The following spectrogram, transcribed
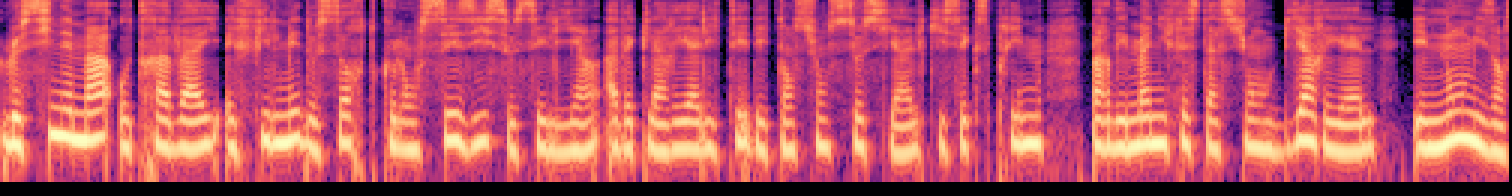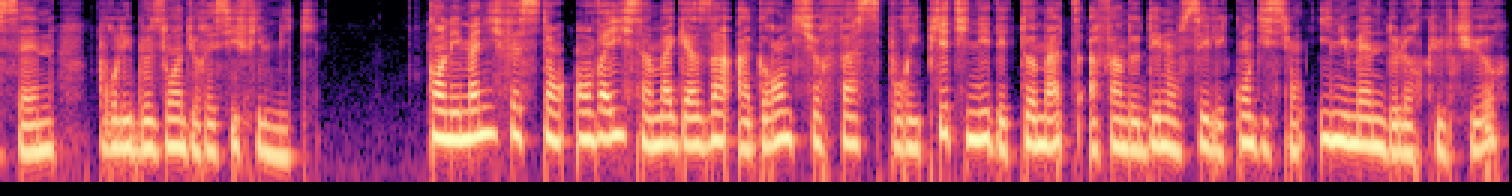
le cinéma au travail est filmé de sorte que l'on saisisse ses liens avec la réalité des tensions sociales qui s'expriment par des manifestations bien réelles et non mises en scène pour les besoins du récit filmique. Quand les manifestants envahissent un magasin à grande surface pour y piétiner des tomates afin de dénoncer les conditions inhumaines de leur culture,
